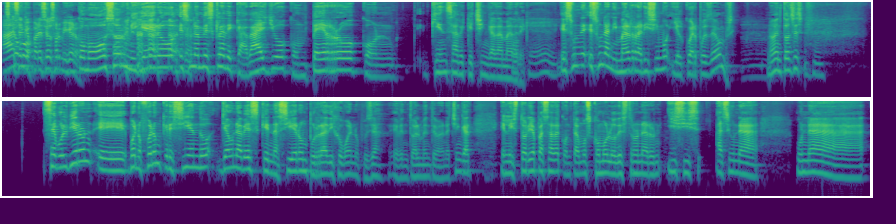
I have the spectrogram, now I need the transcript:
Ah, es, el que parece oso hormiguero. Como oso hormiguero. es una mezcla de caballo con perro, con. ¿Quién sabe qué chingada madre? Es, un, es un animal rarísimo y el cuerpo es de hombre. ¿No? Entonces. Se volvieron, eh, bueno, fueron creciendo. Ya una vez que nacieron, Purra dijo, bueno, pues ya, eventualmente van a chingar. En la historia pasada contamos cómo lo destronaron. Isis hace una, una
